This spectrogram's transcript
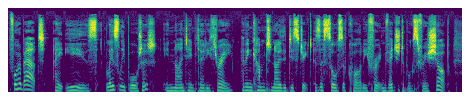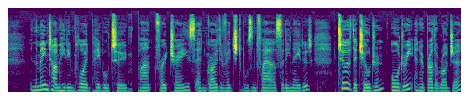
for about eight years, Leslie bought it in 1933, having come to know the district as a source of quality fruit and vegetables for his shop. In the meantime, he'd employed people to plant fruit trees and grow the vegetables and flowers that he needed. Two of their children, Audrey and her brother Roger,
